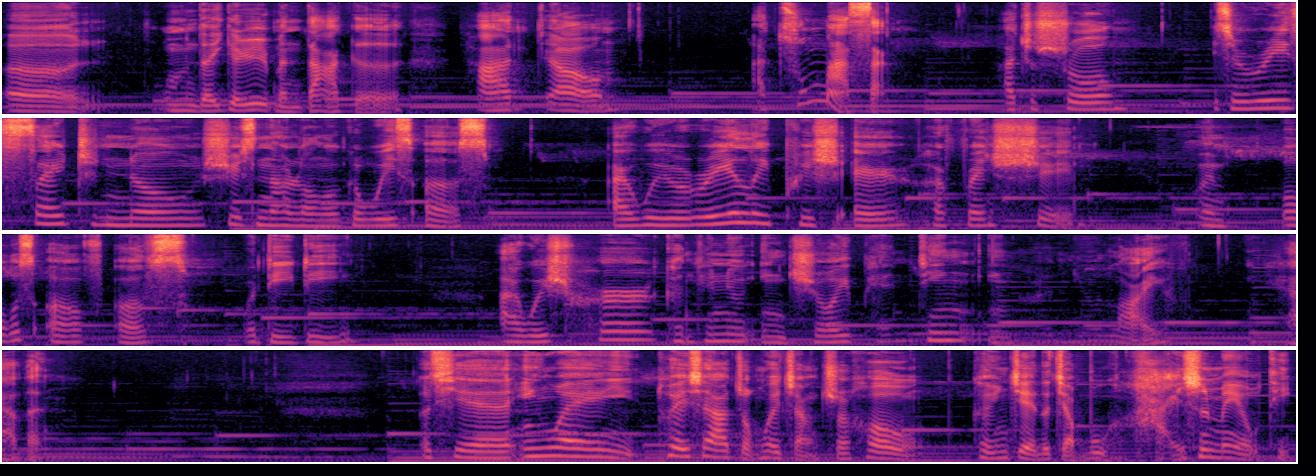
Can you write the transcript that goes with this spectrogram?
呃，我们的一个日本大哥，他叫阿祖马桑，他就说：“It's a really sad to know she's no longer with us. I will really appreciate her friendship when both of us were DD. I wish her continue enjoy painting in her new life in heaven.” 而且因为退下总会长之后，可云姐的脚步还是没有停。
